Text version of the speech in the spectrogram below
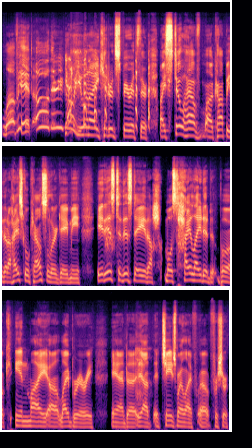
Love it. Oh, there you go. You and I, kindred spirits there. I still have a copy that a high school counselor gave me. It is to this day the most highlighted book in my uh, library. And uh, yeah, it changed my life uh, for sure.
